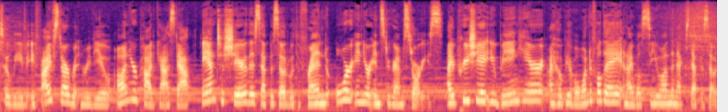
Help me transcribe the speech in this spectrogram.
to leave a five star written review on your podcast app and to share this episode with a friend or in your Instagram stories. I appreciate you being here. I hope you have a wonderful day, and I will see you on the next episode.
